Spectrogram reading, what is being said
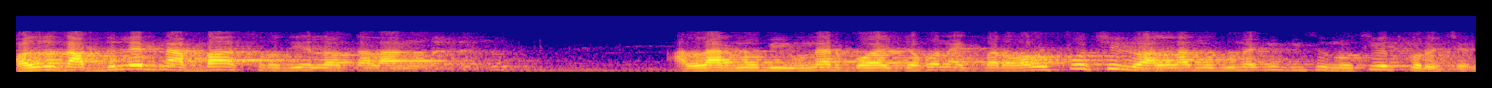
হজরত আবদুল্লেব আব্বাস রদিয়াল্লাহ তালানো আল্লাহর নবী, উনার বয়স যখন একবার অল্প ছিল আল্লাহ নবী উনাকে কিছু নসিহত করেছেন।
